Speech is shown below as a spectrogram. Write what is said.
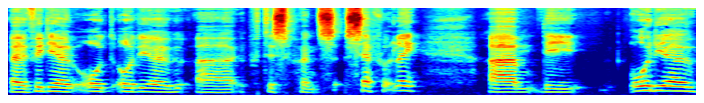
uh, video and audio uh, participants separately. Um, the audio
